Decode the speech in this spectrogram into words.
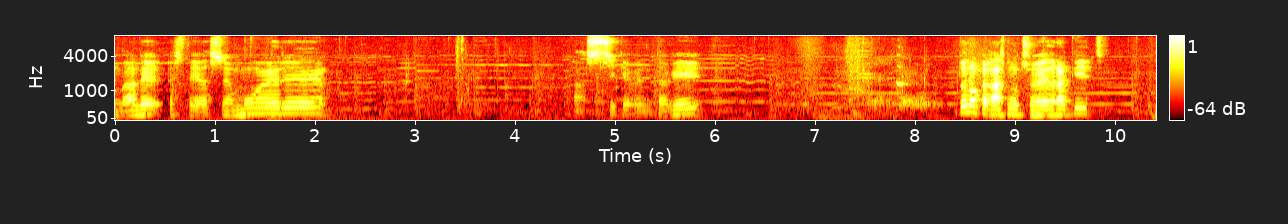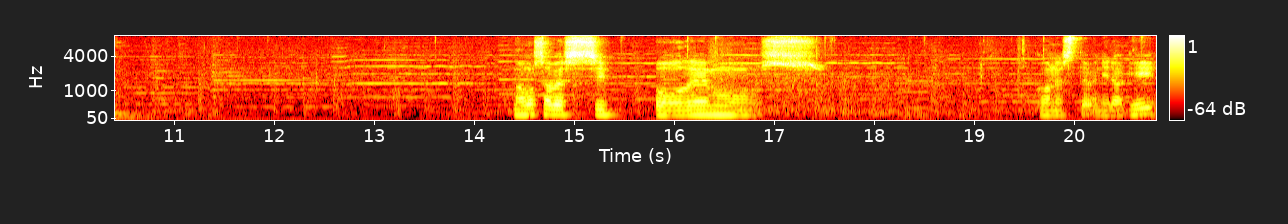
Vale, este ya se muere. Así que vente aquí. Tú no pegas mucho, eh, Drakit. Vamos a ver si podemos... Con este venir aquí.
